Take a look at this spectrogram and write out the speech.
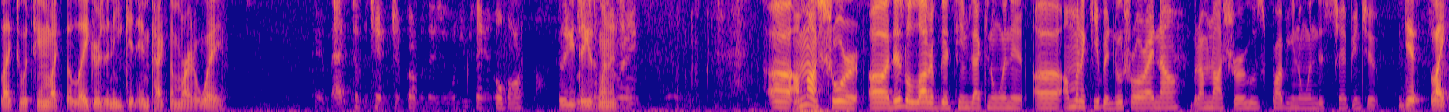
like to a team like the Lakers and he can impact them right away. Okay, back to the championship conversation. What you saying, Omar? Who do you Who's think is winning? Uh, I'm not sure. Uh, there's a lot of good teams that can win it. Uh, I'm gonna keep it neutral right now, but I'm not sure who's probably gonna win this championship. Yeah, like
